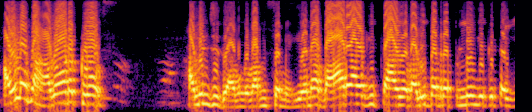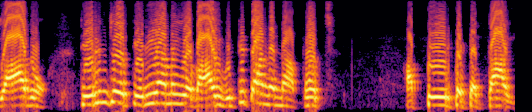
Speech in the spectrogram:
அவ்வளவுதான். அதோட க்ளோஸ் அழிஞ்சுது அவங்க வம்சமே. ஏன்னா வாராகி தாயை வழிபடுற பிள்ளைங்க கிட்ட யாரும் தெரிஞ்சோ தெரியாமைய வாய் விட்டுட்டாங்கன்னா போச்சு. அப்பேற்பட்ட தாய்.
